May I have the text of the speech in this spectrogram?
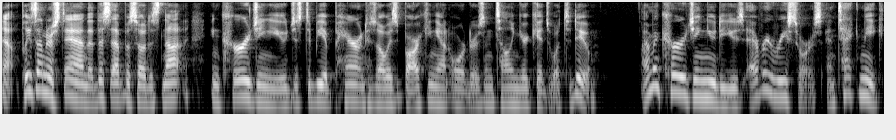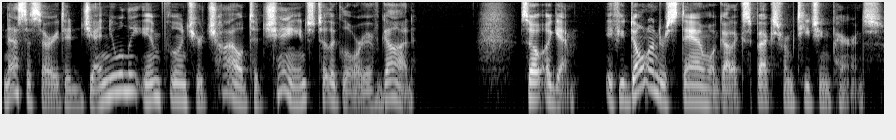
Now, please understand that this episode is not encouraging you just to be a parent who's always barking out orders and telling your kids what to do. I'm encouraging you to use every resource and technique necessary to genuinely influence your child to change to the glory of God. So, again, if you don't understand what God expects from teaching parents,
